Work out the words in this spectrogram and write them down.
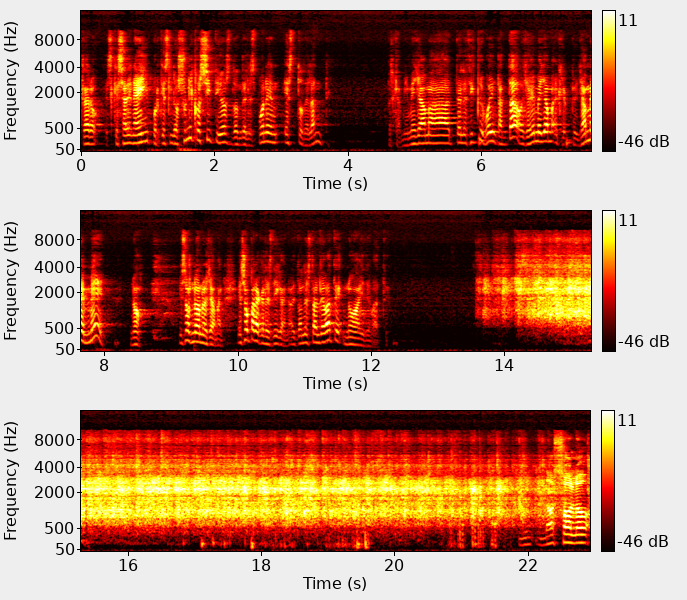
claro, es que salen ahí porque es los únicos sitios donde les ponen esto delante. Pues que a mí me llama Telecinco y voy encantado. Y a mí me llama, que, llámenme. No, esos no nos llaman. Eso para que les digan, ¿dónde está el debate? No hay debate. No solo,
